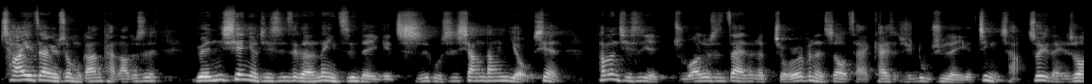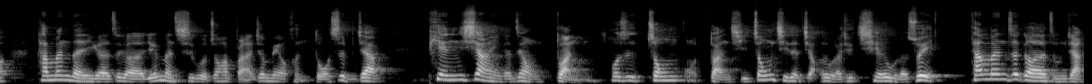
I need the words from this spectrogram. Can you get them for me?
差异在于说，我们刚刚谈到，就是原先尤其是这个内资的一个持股是相当有限，他们其实也主要就是在这个九月份的时候才开始去陆续的一个进场，所以等于说他们的一个这个原本持股的状况本来就没有很多，是比较。偏向一个这种短或是中短期、中期的角度来去切入的，所以他们这个怎么讲，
